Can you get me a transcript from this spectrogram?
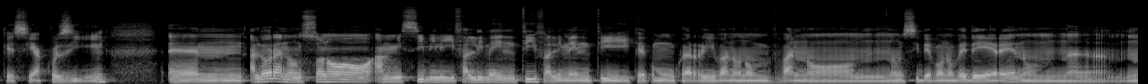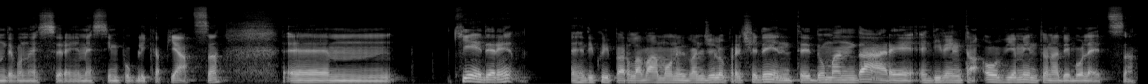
che sia così, ehm, allora non sono ammissibili i fallimenti, fallimenti che comunque arrivano, non, vanno, non si devono vedere, non, non, devono essere messi in pubblica piazza. Ehm, chiedere eh, di cui parlavamo nel Vangelo precedente, domandare eh, diventa ovviamente una debolezza.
